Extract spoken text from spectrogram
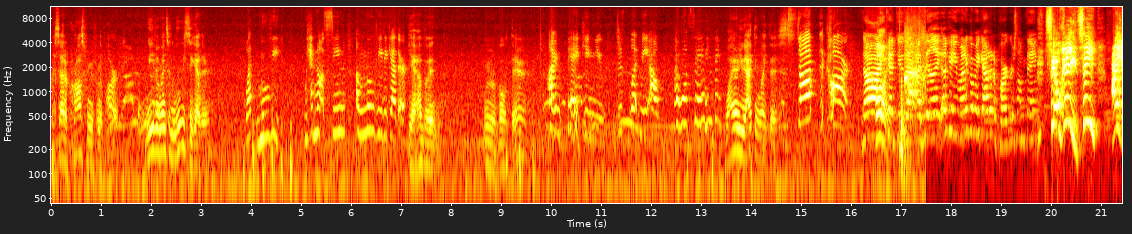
I sat across from you from the park. We even went to the movies together. What movie? We have not seen a movie together. Yeah, but we were both there. I'm begging you. Just let me out. I won't say anything. Why are you acting like this? Stop the car. No, I can't do that. I'd be like, okay, you want to go make out at a park or something? See, okay, see, I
